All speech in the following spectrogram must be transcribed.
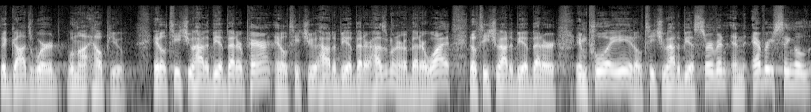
that God's word will not help you. It'll teach you how to be a better parent. It'll teach you how to be a better husband or a better wife. It'll teach you how to be a better employee. It'll teach you how to be a servant in every single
